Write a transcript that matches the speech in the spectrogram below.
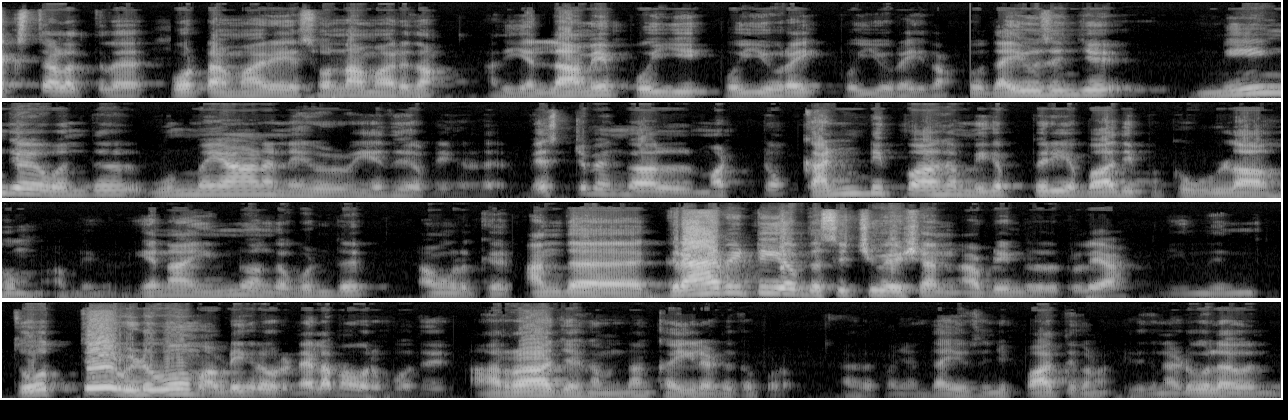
எக்ஸ் தளத்துல போட்ட மாதிரி சொன்ன மாதிரி தான். அது எல்லாமே பொய் பொய்யுரை பொய்யுரை தான். ஸோ தயவு செஞ்சு நீங்கள் வந்து உண்மையான நிகழ்வு எது அப்படிங்கிறத வெஸ்ட் பெங்கால் மட்டும் கண்டிப்பாக மிகப்பெரிய பாதிப்புக்கு உள்ளாகும் அப்படிங்கிறது. ஏன்னா இன்னும் அங்கே வந்து அவங்களுக்கு அந்த கிராவிட்டி ஆஃப் த சுச்சுவேஷன் அப்படின்றது இருக்கு இல்லையா? தோத்தே விடுவோம் அப்படிங்கிற ஒரு நிலைமை வரும்போது அராஜகம் தான் கையில் எடுக்கப்படும். அதை கொஞ்சம் தயவு செஞ்சு பார்த்துக்கணும். இதுக்கு நடுவில் வந்து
